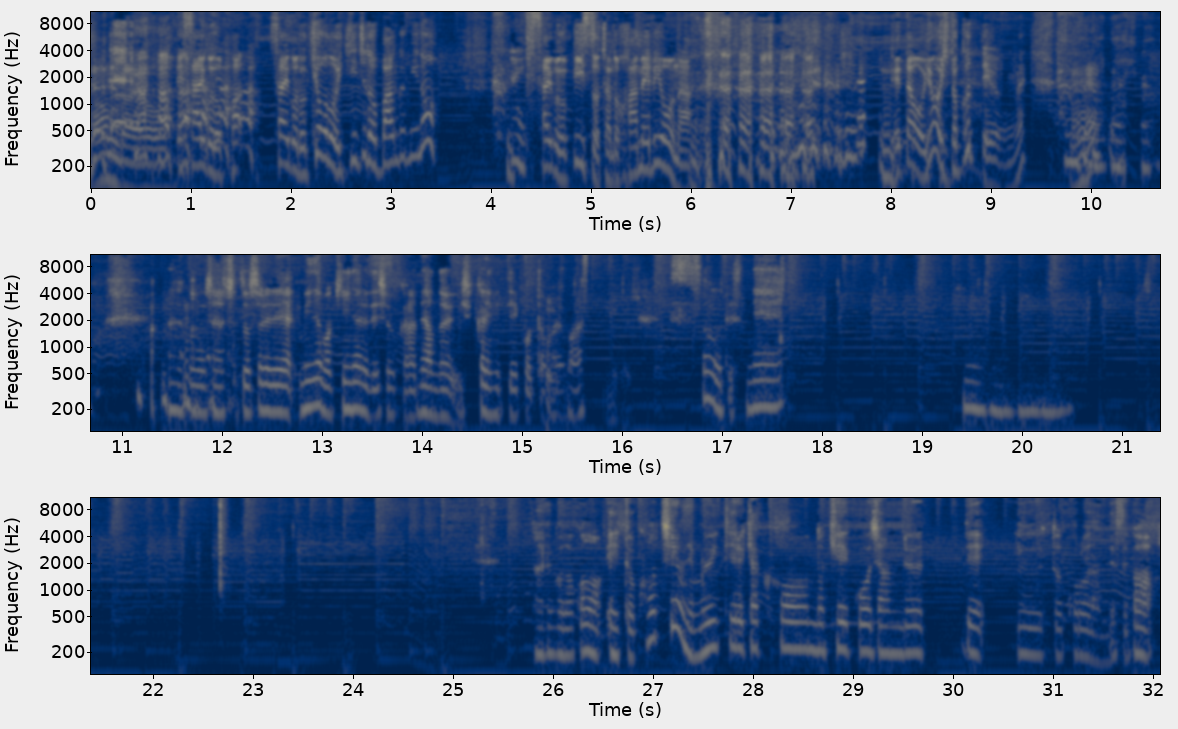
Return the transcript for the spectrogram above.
なんだよ。で最後のパ、最後の今日の一日の番組の、い最後のピースをちゃんとはめるようなネタを用意しとくっていうのね。なるほど。じゃあ、ちょっとそれで、みんなも気になるでしょうからね、あの、しっかり見ていこうと思います。そうですね。うんうんうんなるほど。この、えっ、と、このチームに向いている脚本の傾向ジャンルでいうところなんですが、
